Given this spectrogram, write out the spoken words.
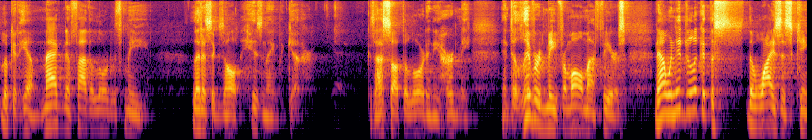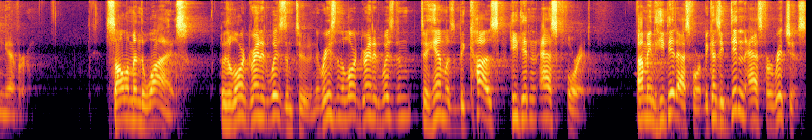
look at Him. Magnify the Lord with me. Let us exalt His name together. Because I sought the Lord and He heard me and delivered me from all my fears. Now we need to look at the, the wisest king ever Solomon the wise who the Lord granted wisdom to. And the reason the Lord granted wisdom to him was because he didn't ask for it. I mean, he did ask for it because he didn't ask for riches.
